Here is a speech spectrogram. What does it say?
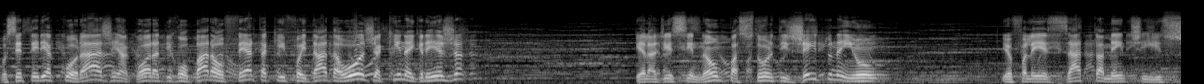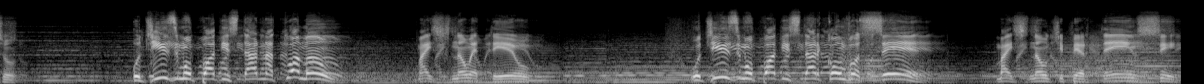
Você teria coragem agora de roubar a oferta que foi dada hoje aqui na igreja? Ela disse: Não, pastor, de jeito nenhum. Eu falei: Exatamente isso. O dízimo pode estar na tua mão, mas não é teu. O dízimo pode estar com você, mas não te pertence,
